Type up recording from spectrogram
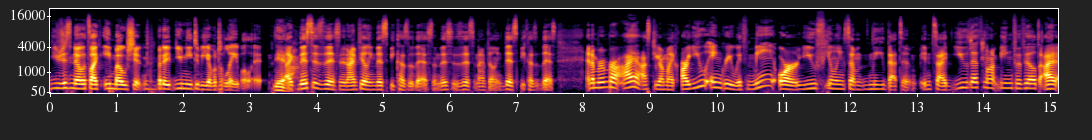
you just know it's like emotion, but it, you need to be able to label it. Yeah. Like this is this, and I'm feeling this because of this, and this is this, and I'm feeling this because of this. And I remember I asked you, I'm like, are you angry with me, or are you feeling some need that's inside you that's not being fulfilled? I,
